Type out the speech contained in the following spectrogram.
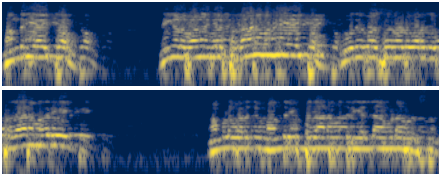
മന്ത്രിയായിക്കോ? നിങ്ങൾ വേണമെങ്കിൽ പ്രധാനമന്ത്രിയായിക്കോ? മോദി പറഞ്ഞു പ്രധാനമന്ത്രിയായിക്കോ? നമ്മൾ പറഞ്ഞു മന്ത്രിയും പ്രധാനമന്ത്രിയും എല്ലാം ഇവിടെ പ്രശ്നം.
